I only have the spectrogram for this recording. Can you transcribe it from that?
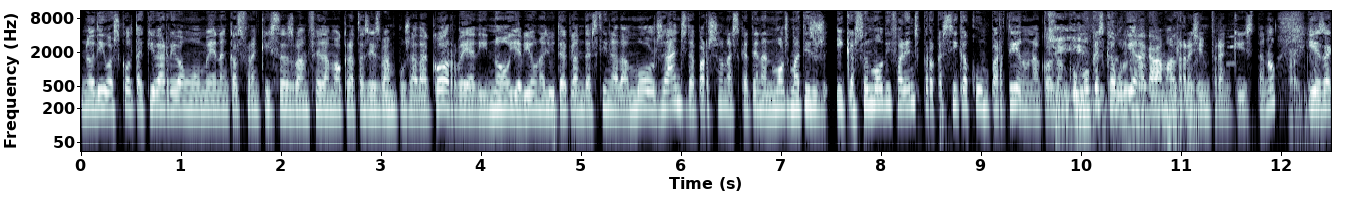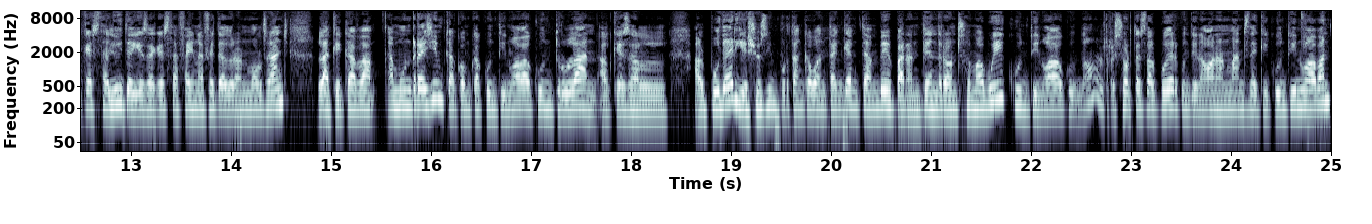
no diu, escolta, aquí va arribar un moment en què els franquistes es van fer demòcrates i es van posar d'acord, ve a dir, no, hi havia una lluita clandestina de molts anys de persones que tenen molts matisos i que són molt diferents però que sí que compartien una cosa Sí, en comú, que és que volien acabar amb el del règim franquista, no? I és aquesta lluita i és aquesta feina feta durant molts anys la que acaba amb un règim que com que continuava controlant el que és el, el poder, i això és important que ho entenguem també per entendre on som avui, continuava, no? els resortes del poder continuaven en mans de qui continuaven,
